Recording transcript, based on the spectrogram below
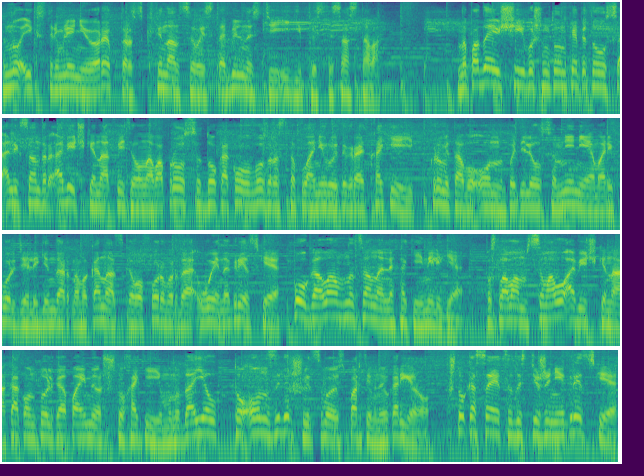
но и к стремлению Рэпторс к финансовой стабильности и гибкости состава. Нападающий Вашингтон Капиталс Александр Овечкин ответил на вопрос, до какого возраста планирует играть в хоккей. Кроме того, он поделился мнением о рекорде легендарного канадского форварда Уэйна Грецки по голам в Национальной хоккейной лиге. По словам самого Овечкина, как он только поймет, что хоккей ему надоел, то он завершит свою спортивную карьеру. Что касается достижения Грецки,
